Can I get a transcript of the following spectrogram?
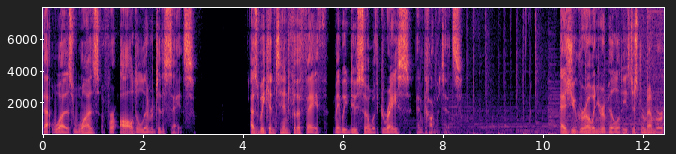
that was once for all delivered to the saints. As we contend for the faith, may we do so with grace and competence. As you grow in your abilities, just remember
